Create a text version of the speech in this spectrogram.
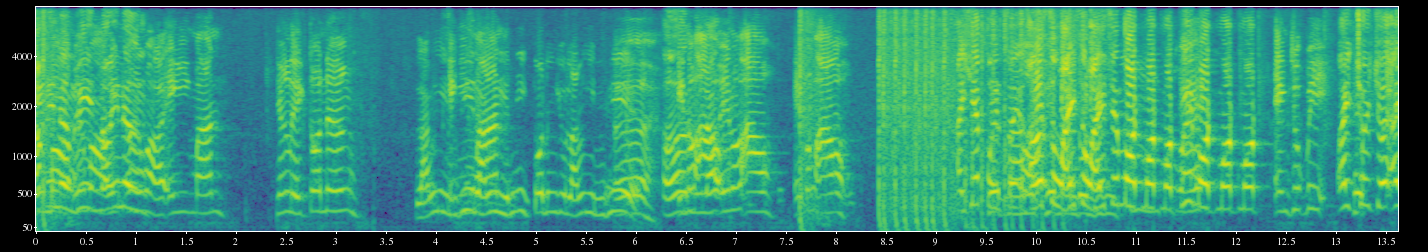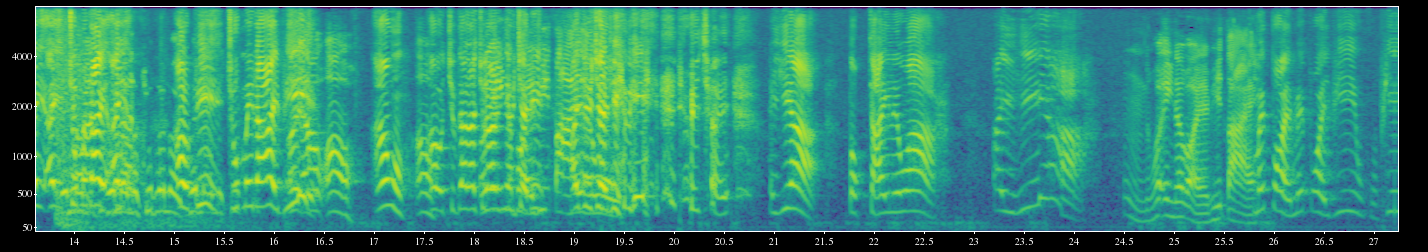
น็อกอีกหนึ่งพี่น็อกอีกหนึ่งเอ็บอกเอ็งยิงมัน ยังเหลืออีกตัวหนึ่ง หลังหินเอ็งพี่ยิงหลังมันหินอีกตัวหนึ่งอยู่หลังหินเอพี่อเอ็งต้องเอาเอ็งต้องเอาเอ็งต้องเอา ไอ้เชี่ยปืนไฟเออสวยสวยเสียหมดหมดหมดพี่หมดหมดหมดเอ็งชุบพี่ไอ้ยช่วยช่วยไอ้ไอ้ชุบไม่ได้ไอ้มาชุบแล้วหน่อยเอ้าพี่ชุบไม่ได้เอ้พี่ยเอาเอาเอ้าเอ้าเอ้าชุบได้แล้วชุบได้เอ้ยเฉยๆดิอย่าปล่อยให้พี่ตายไอ้เลยเฉยๆดิพี่เฉยๆไอ้เหี้ยตกใจเลยว่าไอ้เหี้ยอืมเพราะเอ็งจะปล่อยให้พี่ตาย ไม่ปล่อยไม่ปล่อยพี่โอ้โหพี่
